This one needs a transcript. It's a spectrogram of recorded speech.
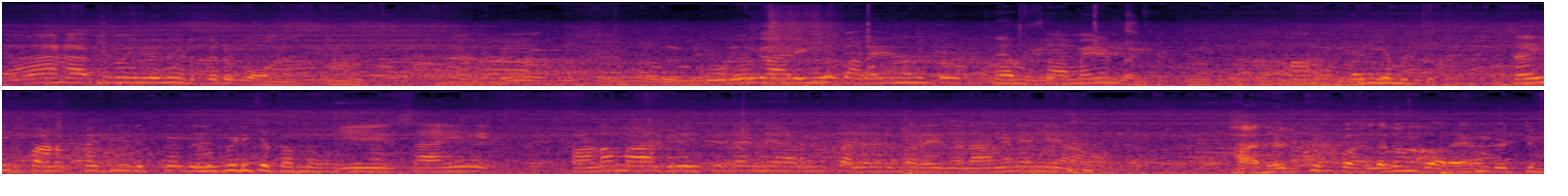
ഞാൻ ഹാപ്പി മൈൻഡിൽ തന്നെ എടുത്തിട്ട് പോകുന്നത് കൂടുതൽ കാര്യങ്ങൾ പറയാൻ സമയമുണ്ട്. സായി പണപ്പെട്ടി എടുത്തത് ഈ സായി പണം ആഗ്രഹിച്ച് തന്നെയാണെന്ന് പലരും പറയുന്നുണ്ട്. അങ്ങനെ തന്നെയാണോ? പലർക്കും പലതും പറയാൻ പറ്റും.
